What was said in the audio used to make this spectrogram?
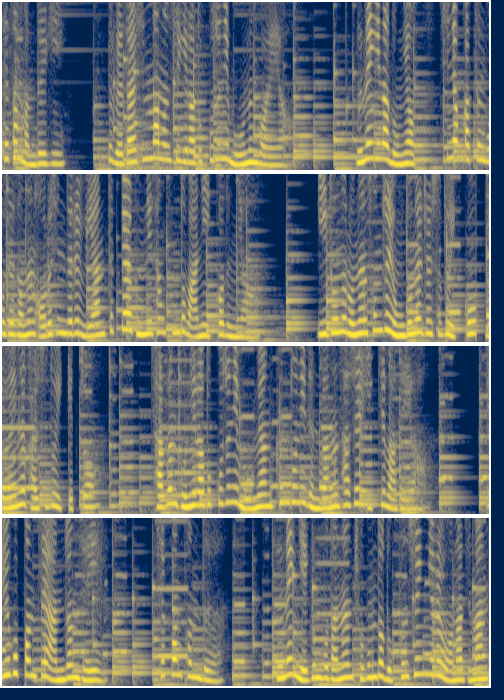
태산 만들기 매달 10만 원씩이라도 꾸준히 모으는 거예요. 은행이나 농협, 신협 같은 곳에서는 어르신들을 위한 특별 금리 상품도 많이 있거든요. 이 돈으로는 손주 용돈을 줄 수도 있고 여행을 갈 수도 있겠죠. 작은 돈이라도 꾸준히 모으면 큰 돈이 된다는 사실 잊지 마세요. 일곱 번째 안전 제일. 채권 펀드. 은행 예금보다는 조금 더 높은 수익률을 원하지만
